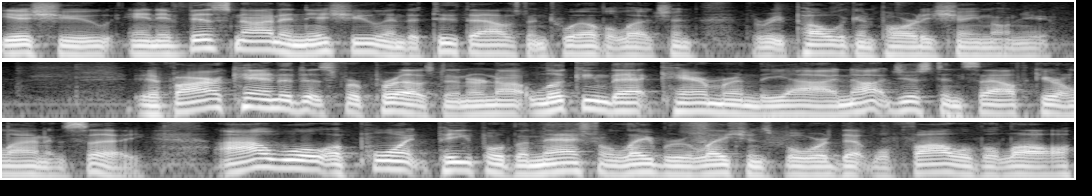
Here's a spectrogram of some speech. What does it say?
issue. And if it's not an issue in the 2012 election, the Republican Party, shame on you. If our candidates for president are not looking that camera in the eye, not just in South Carolina, and say, I will appoint people to the National Labor Relations Board that will follow the law,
